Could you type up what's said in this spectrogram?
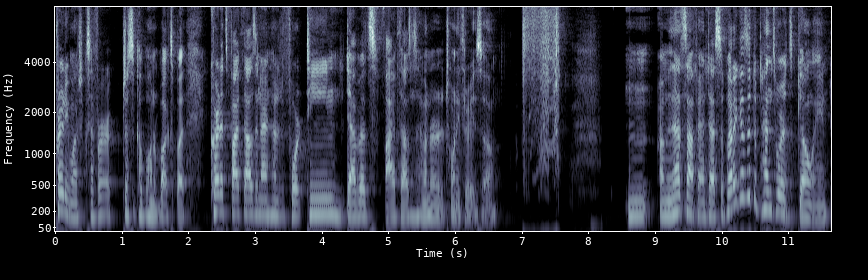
pretty much except for just a couple hundred bucks. But credits five thousand nine hundred fourteen, debits five thousand seven hundred twenty three. So. Mm, I mean that's not fantastic, but I guess it depends where it's going.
